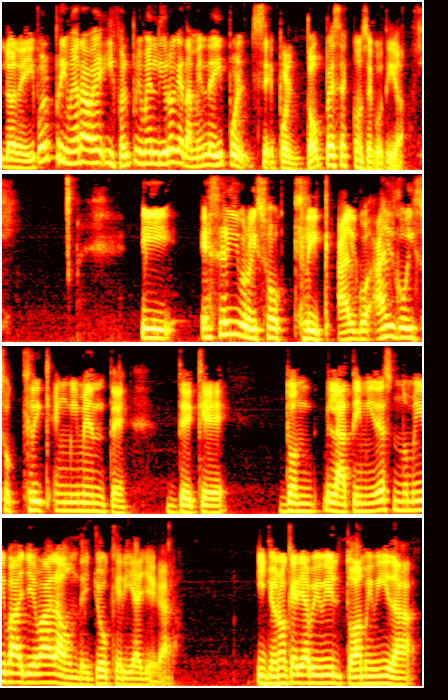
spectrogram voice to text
lo leí por primera vez y fue el primer libro que también leí por, por dos veces consecutivas. Y ese libro hizo clic, algo, algo hizo clic en mi mente de que don- la timidez no me iba a llevar a donde yo quería llegar. Y yo no quería vivir toda mi vida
